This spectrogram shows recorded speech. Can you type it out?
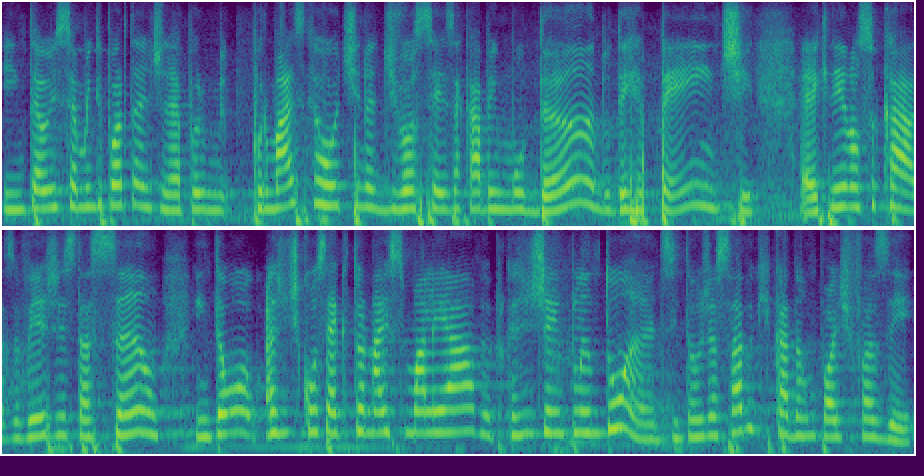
Então, isso é muito importante, né? Por, por mais que a rotina de vocês acabem mudando de repente, é, que nem o nosso caso, veio a gestação, então a gente consegue tornar isso maleável, porque a gente já implantou antes, então já sabe o que cada um pode fazer.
